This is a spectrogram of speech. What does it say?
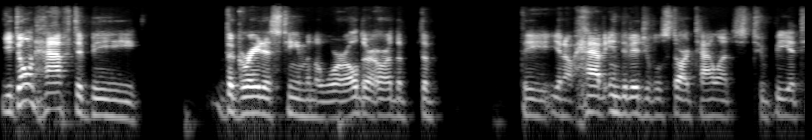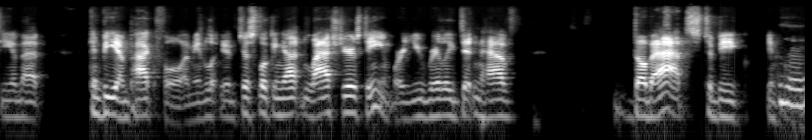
you don't have to be the greatest team in the world or, or the the the you know have individual star talents to be a team that can be impactful. I mean, look, just looking at last year's team where you really didn't have the bats to be you know mm-hmm.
